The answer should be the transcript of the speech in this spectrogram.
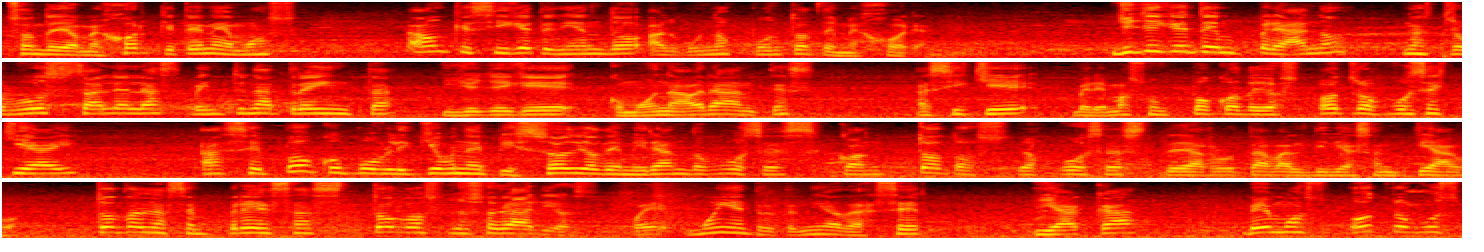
son de lo mejor que tenemos, aunque sigue teniendo algunos puntos de mejora. Yo llegué temprano, nuestro bus sale a las 21.30 y yo llegué como una hora antes, así que veremos un poco de los otros buses que hay. Hace poco publiqué un episodio de Mirando Buses con todos los buses de la ruta Valdivia-Santiago todas las empresas, todos los horarios. Fue muy entretenido de hacer. Y acá vemos otro bus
